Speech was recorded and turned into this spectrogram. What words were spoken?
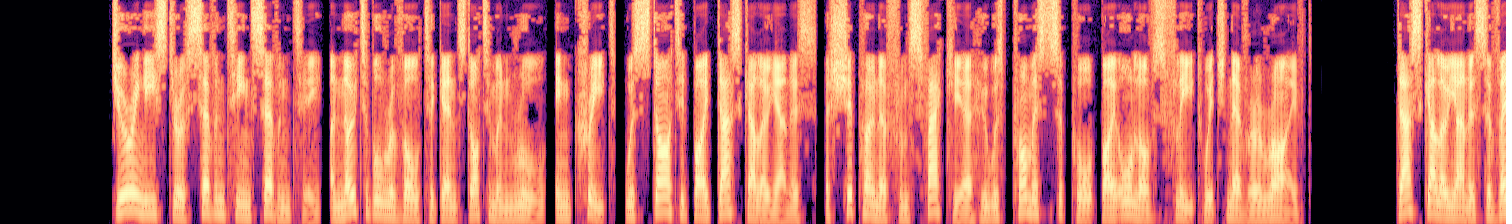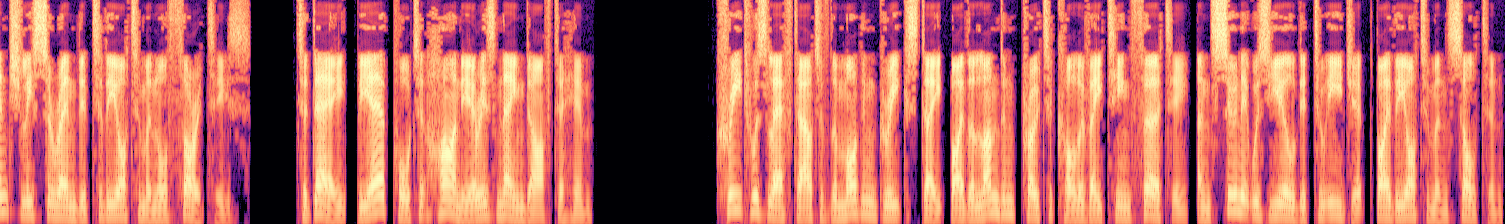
During Easter of 1770, a notable revolt against Ottoman rule, in Crete, was started by Daskaloyannis, a shipowner from Sfakia who was promised support by Orlov's fleet which never arrived. Daskaloyannis eventually surrendered to the Ottoman authorities. Today, the airport at Hania is named after him. Crete was left out of the modern Greek state by the London Protocol of 1830, and soon it was yielded to Egypt by the Ottoman Sultan.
